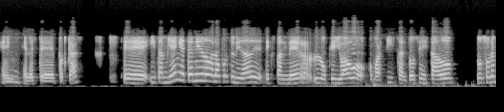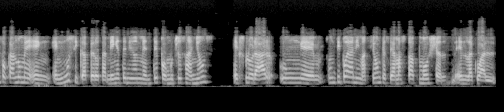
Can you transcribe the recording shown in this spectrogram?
en, en, este podcast. Eh, y también he tenido la oportunidad de, de expandir lo que yo hago como artista, entonces he estado no solo enfocándome en, música, pero también he tenido en mente por muchos años explorar un, eh, un tipo de animación que se llama stop motion, en la cual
